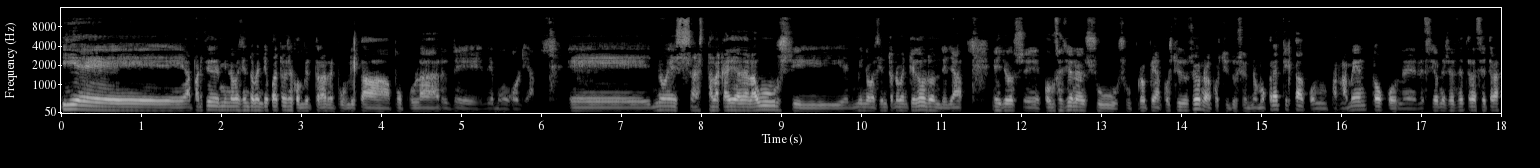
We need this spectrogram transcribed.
y a partir de 1924 se convierte en la República Popular de, Mongolia. no es hasta la caída de la URSS y en 1992 donde ya ellos eh, confeccionan su, su, propia constitución, una constitución democrática, con un parlamento, con elecciones, etcétera, etcétera,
